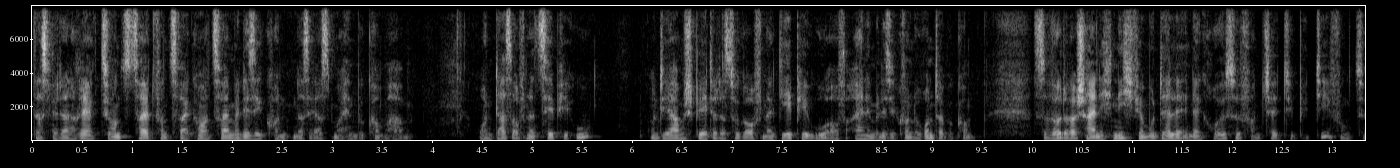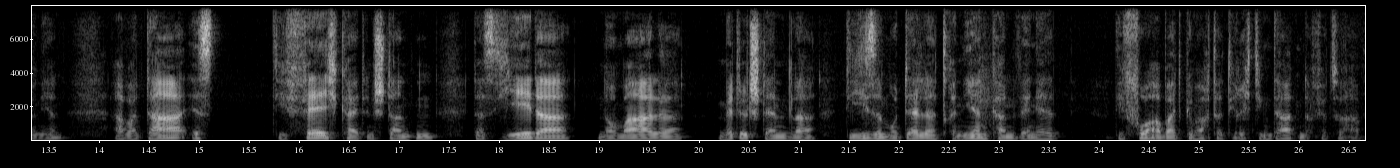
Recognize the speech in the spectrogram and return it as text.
dass wir dann eine Reaktionszeit von 2,2 Millisekunden das erste Mal hinbekommen haben. Und das auf einer CPU und die haben später das sogar auf einer GPU auf eine Millisekunde runterbekommen. Das würde wahrscheinlich nicht für Modelle in der Größe von ChatGPT funktionieren, aber da ist die Fähigkeit entstanden, dass jeder normale Mittelständler diese Modelle trainieren kann, wenn er die Vorarbeit gemacht hat, die richtigen Daten dafür zu haben.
